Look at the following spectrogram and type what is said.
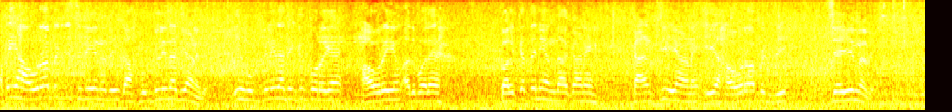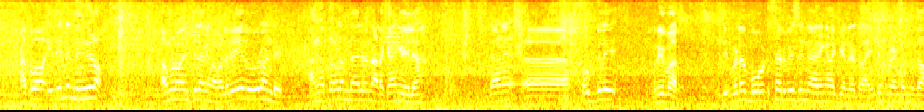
അപ്പോൾ ഈ ഹൗറ ബ്രിഡ്ജ് സ്ഥിതി ചെയ്യുന്നത് ഇത് ഹുഗ്ലി നദിയാണിത്. ഈ ഹുഗ്ലി നദിക്ക് കുറുകെ ഹൗറയും അതുപോലെ കൊൽക്കത്തനെ എന്താക്കാണ്? കണക്ട് ചെയ്യാണ് ഈ ഹൗറ ബ്രിഡ്ജ് ചെയ്യുന്നത്. അപ്പോൾ ഇതിന്റെ നീളം നമ്മൾ മനസ്സിലാക്കണം. വളരെ ദൂരമുണ്ട്. അങ്ങത്തോളം എന്തായാലും നടക്കാൻ കഴിയില്ല. ഇതാണ് ഹുഗ്ലി റിവർ. ഇത് ഇവിടെ ബോട്ട് സർവീസും കാര്യങ്ങളൊക്കെ ഉണ്ട് കേട്ടോ. അതിന്റെ ഫ്രണ്ടിൽ നിന്ന് ഇതാ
